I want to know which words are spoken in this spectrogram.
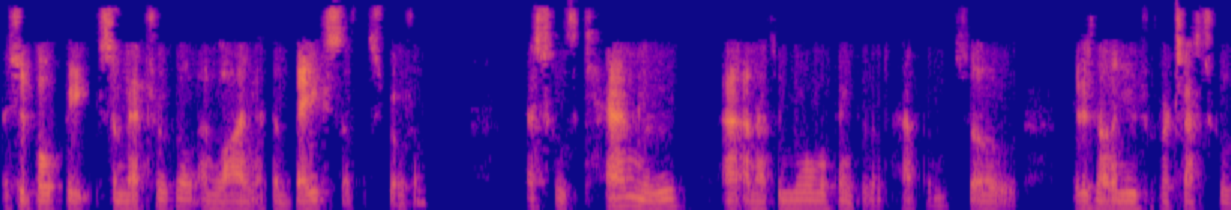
They should both be symmetrical and lying at the base of the scrotum. Testicles can move, and that's a normal thing for them to happen. So it is not unusual for a testicle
